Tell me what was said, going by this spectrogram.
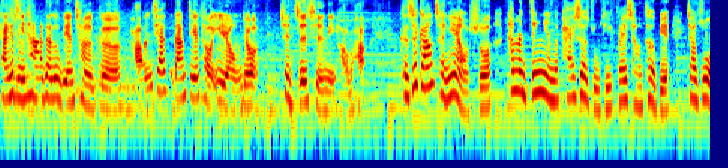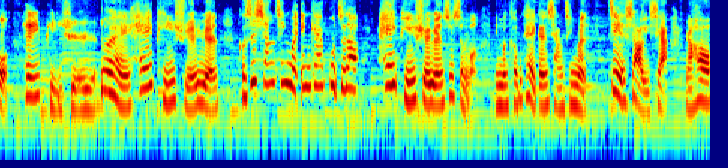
弹个吉他，在路边唱个歌。好，你下次当街头艺人，我们就去支持你，好不好？可是刚刚陈燕有说，他们今年的拍摄主题非常特别，叫做黑皮学员。对，黑皮学员。可是乡亲们应该不知道。黑皮学员是什么？你们可不可以跟乡亲们介绍一下，然后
